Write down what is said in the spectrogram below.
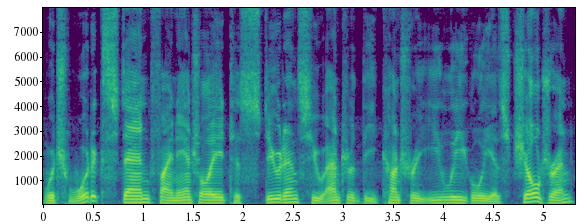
which would extend financial aid to students who entered the country illegally as children.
